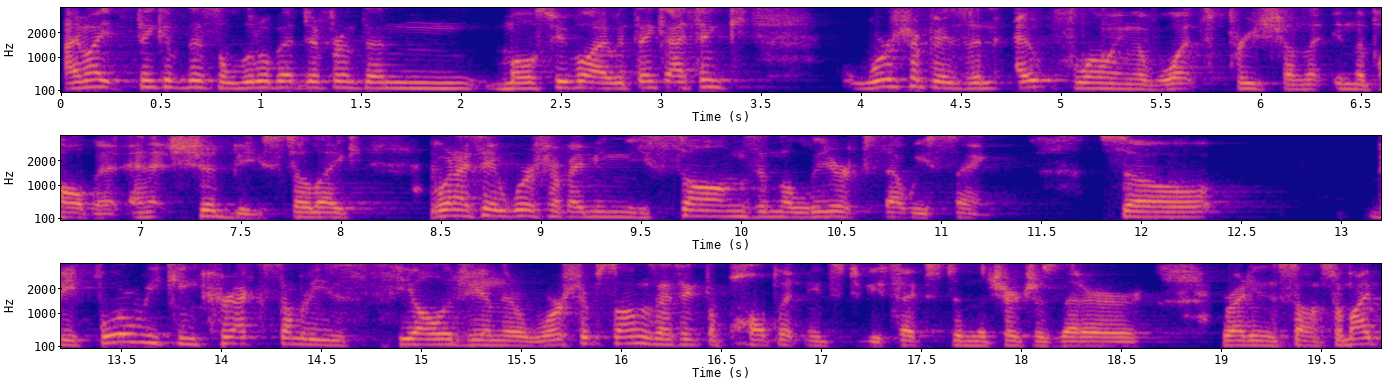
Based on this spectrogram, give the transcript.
I might think of this a little bit different than most people. I would think. I think worship is an outflowing of what's preached the, in the pulpit, and it should be. So, like when I say worship, I mean the songs and the lyrics that we sing. So before we can correct somebody's theology in their worship songs, I think the pulpit needs to be fixed in the churches that are writing the songs. So my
